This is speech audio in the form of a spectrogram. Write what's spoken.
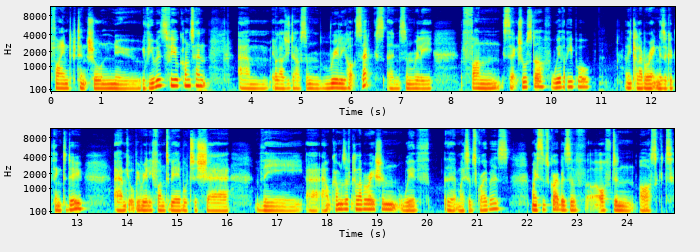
find potential new viewers for your content. Um, it allows you to have some really hot sex and some really fun sexual stuff with people. I think collaborating is a good thing to do. Um, it will be really fun to be able to share the uh, outcomes of collaboration with uh, my subscribers. My subscribers have often asked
